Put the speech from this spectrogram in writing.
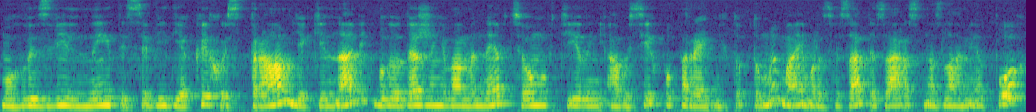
могли звільнитися від якихось травм, які навіть були одержані вами не в цьому втіленні, а в усіх попередніх. Тобто ми маємо розв'язати зараз на зламі епох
